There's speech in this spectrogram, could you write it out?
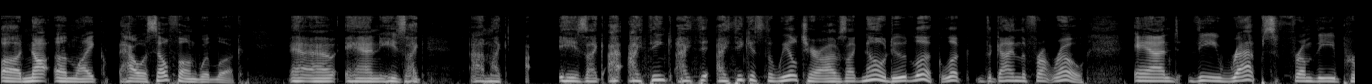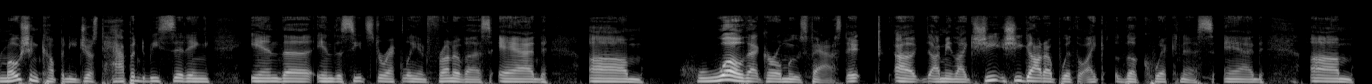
uh, not unlike how a cell phone would look. Uh, and he's like, I'm like, he's like, I, I think I think I think it's the wheelchair. I was like, no, dude, look, look, the guy in the front row. And the reps from the promotion company just happened to be sitting in the in the seats directly in front of us. And um, whoa, that girl moves fast. It uh, I mean, like she she got up with like the quickness, and um,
